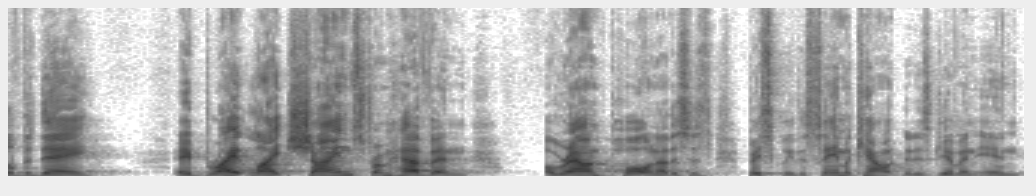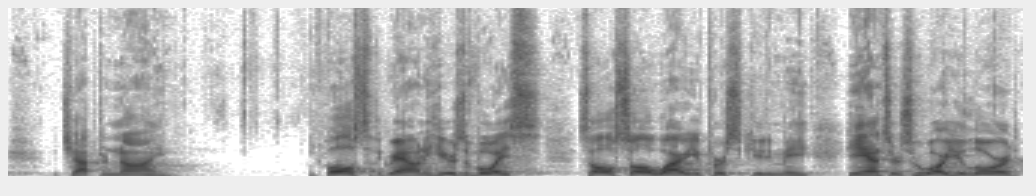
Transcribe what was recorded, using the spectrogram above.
of the day, a bright light shines from heaven around Paul. Now, this is basically the same account that is given in chapter 9. He falls to the ground. He hears a voice Saul, Saul, why are you persecuting me? He answers, Who are you, Lord?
